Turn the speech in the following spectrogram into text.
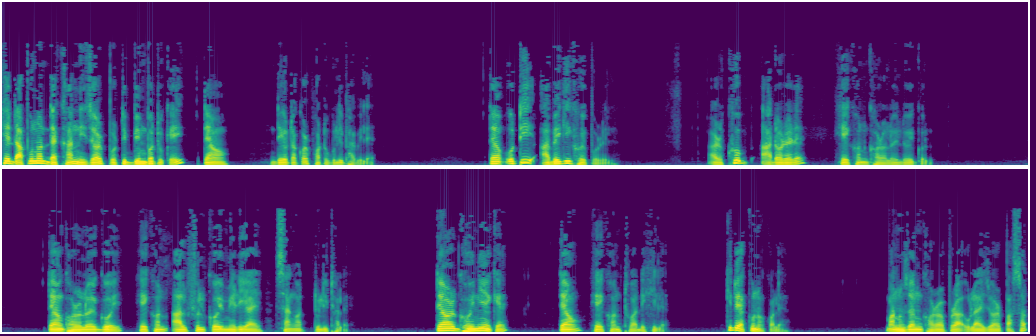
সেই দাপোনত দেখা নিজৰ প্ৰতিবিম্বটোকেই তেওঁ দেউতাকৰ ফটো বুলি ভাবিলে। তেওঁ অতি আৱেগিক হৈ পৰিল আৰু খুব আদৰেৰে সেইখন ঘৰলৈ লৈ গ'ল। তেওঁ ঘৰলৈ গৈ সেইখন আলফুলকৈ মেৰিয়াই চাঙত তুলি থলে। তেওঁৰ ঘৈণীয়েকে তেওঁ সেইখন থোৱা দেখিলে কিন্তু একো নকলে। মানুহজন ঘৰৰ পৰা ওলাই যোৱাৰ পাছত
